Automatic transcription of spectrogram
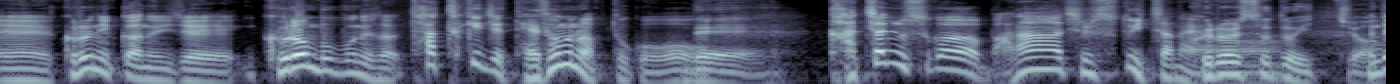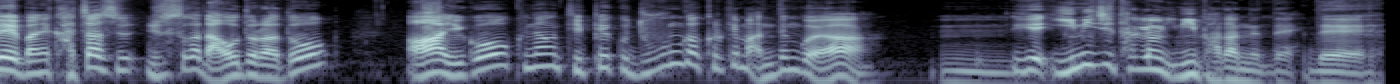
예, 그러니까는 이제 그런 부분에서 타 특히 이제 대선을 앞두고 네, 가짜 뉴스가 많아질 수도 있잖아요. 그럴 수도 있죠. 근데 만약 가짜 수- 뉴스가 나오더라도 아 이거 그냥 딥페이크 누군가 그렇게 만든 거야. 음, 이게 이미지 타격을 이미 받았는데. 네,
